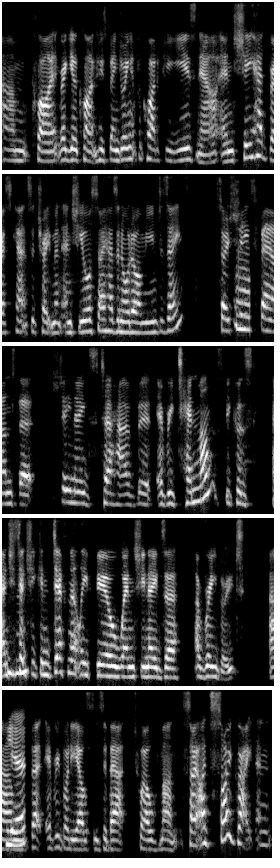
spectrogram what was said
um, client, regular client, who's been doing it for quite a few years now, and she had breast cancer treatment and she also has an autoimmune disease. So she's mm. found that she needs to have it every 10 months because, and she mm-hmm. said she can definitely feel when she needs a, a reboot. Um, yeah. But everybody else is about 12 months. So it's so great. And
